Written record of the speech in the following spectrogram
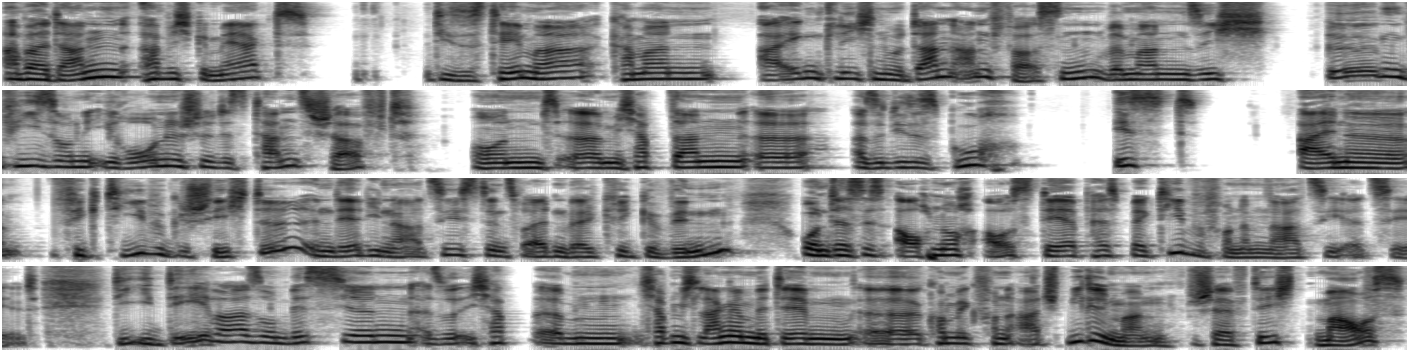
Aber dann habe ich gemerkt, dieses Thema kann man eigentlich nur dann anfassen, wenn man sich irgendwie so eine ironische Distanz schafft und ähm, ich habe dann, äh, also dieses Buch ist eine fiktive Geschichte, in der die Nazis den Zweiten Weltkrieg gewinnen. Und das ist auch noch aus der Perspektive von einem Nazi erzählt. Die Idee war so ein bisschen, also ich habe ähm, ich hab mich lange mit dem äh, Comic von Art Spiegelmann beschäftigt, Maus,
